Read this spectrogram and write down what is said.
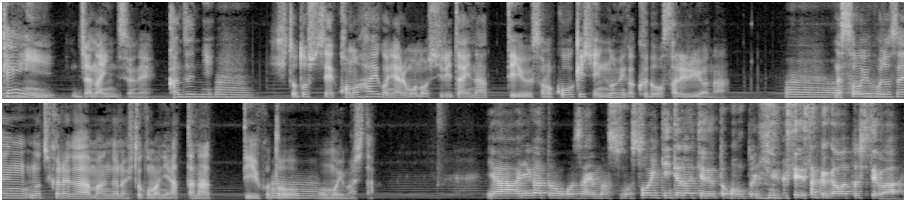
権威じゃないんですよね。完全に人としてこの背後にあるものを知りたいなっていうその好奇心のみが駆動されるような、そういう補助線の力が漫画の一コマにあったなっていうことを思いました。いやありがとうございます。もうそう言っていただけると本当に 制作側としては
